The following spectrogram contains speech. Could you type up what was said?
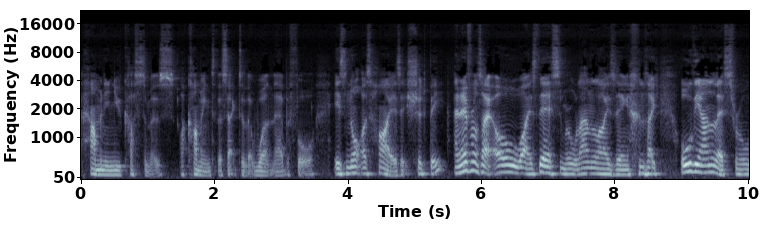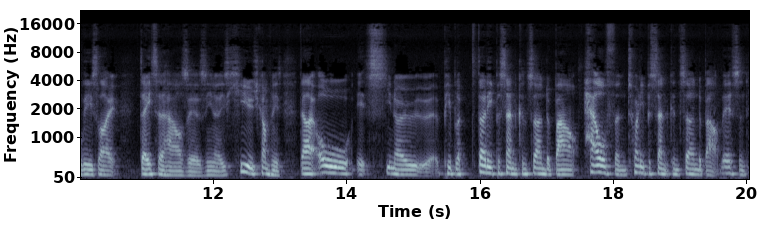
how many new customers are coming to the sector that weren't there before is not as high as it should be. And everyone's like, oh, why is this? And we're all analyzing. And like all the analysts from all these like data houses, you know, these huge companies, they're like, oh, it's, you know, people are 30% concerned about health and 20% concerned about this. And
